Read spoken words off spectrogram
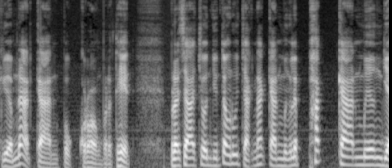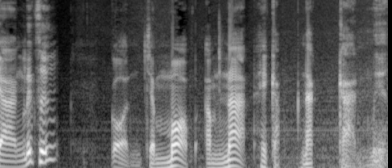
คืออำนาจการปกครองประเทศ ประชาชนจึงต้องรู้จักนักการเมืองและพักการเมืองอย่างลึกซึ้ง ก่อนจะมอบอำนาจให้กับนักการเมือง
